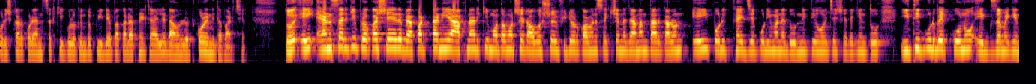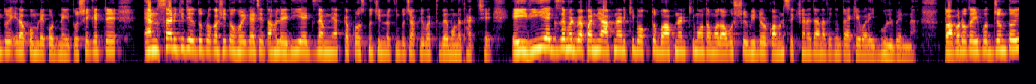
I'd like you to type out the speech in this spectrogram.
পরিষ্কার করে অ্যান্সার কিগুলো কিন্তু পিডিএফ আকারে আপনি চাইলে ডাউনলোড করে নিতে পারছেন। তো এই অ্যান্সার কি প্রকাশের ব্যাপারটা নিয়ে আপনার কি মতামত সেটা অবশ্যই ভিডিওর কমেন্ট সেকশনে জানান। তার কারণ এই পরীক্ষায় যে পরিমাণে দুর্নীতি হয়েছে সেটা কিন্তু ইতিপূর্বে কোনো এক্সামে কিন্তু এরকম রেকর্ড নেই। তো সেক্ষেত্রে অ্যান্সার কি যেহেতু প্রকাশিত হয়ে গেছে, তাহলে রি এক্সাম নিয়ে একটা প্রশ্নচিহ্ন কিন্তু চাকরি প্রার্থীদের মনে থাকছে। এই রি এক্সামের ব্যাপার নিয়ে আপনার কি বক্তব্য, আপনার কি মতামত অবশ্যই ভিডিওর কমেন্ট সেকশনে জানাতে কিন্তু একেবারেই ভুলবেন না। তো আপাতত এই পর্যন্তই,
